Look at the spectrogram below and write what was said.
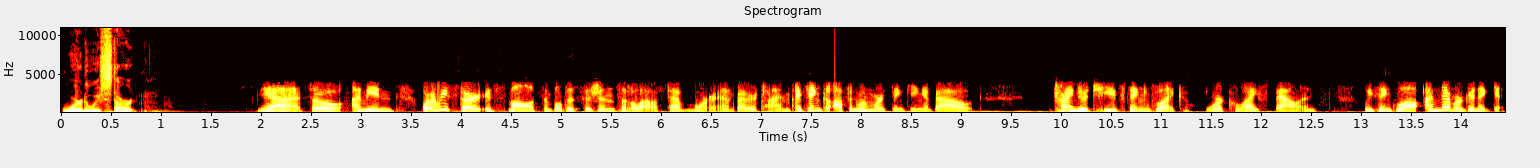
where do we start? Yeah, so I mean, where we start is small, simple decisions that allow us to have more and better time. I think often when we're thinking about trying to achieve things like work life balance, we think, well, I'm never going to get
